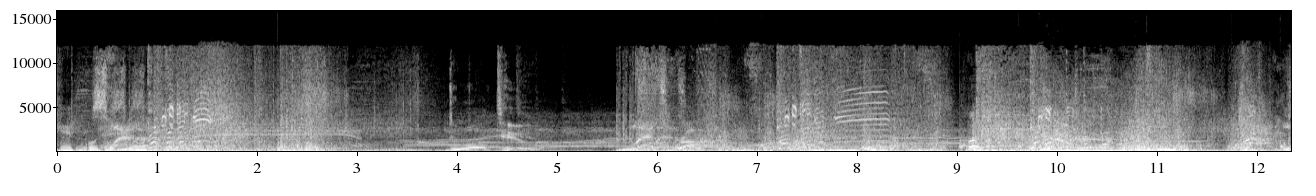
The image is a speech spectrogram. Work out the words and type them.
結構強い Duel 2. Let's rock. 行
